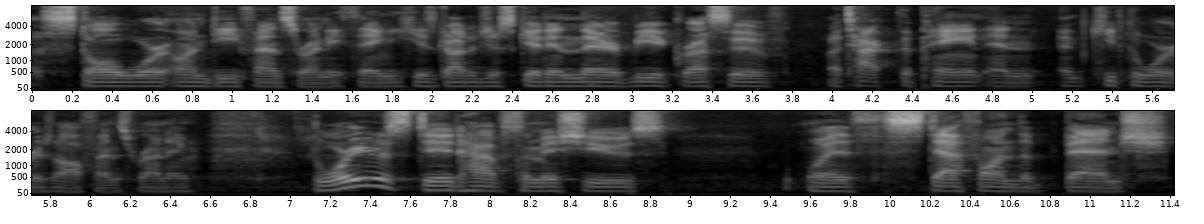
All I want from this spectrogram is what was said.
a stalwart on defense or anything. He's got to just get in there, be aggressive, attack the paint, and, and keep the Warriors' offense running. The Warriors did have some issues with Steph on the bench.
